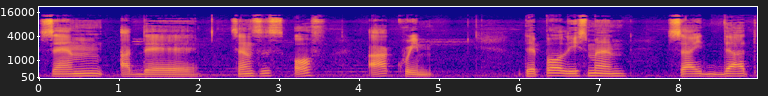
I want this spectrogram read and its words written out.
seen at the senses of a crime. The policeman said that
